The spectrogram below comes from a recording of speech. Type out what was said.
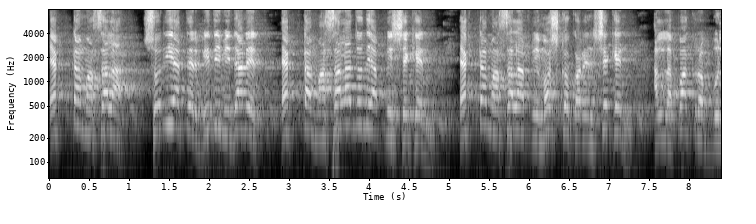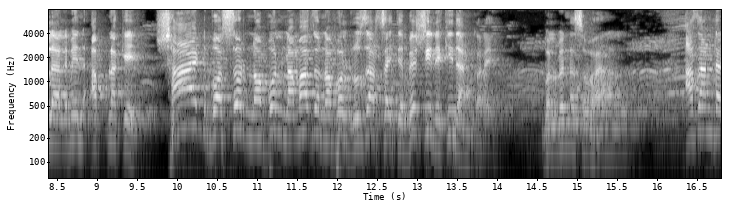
একটা মাসালা শরিয়াতের বিধিবিধানের একটা মাসালা যদি আপনি শেখেন, একটা মাসালা আপনি মস্ক করেন, শেখেন, আল্লাহ পাক রব্বুল আলমিন আপনাকে ষাট বছর নফল নামাজ ও নফল রোজার চাইতে বেশি নেকি দান করে। বলবেন না সোভান আজানটা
